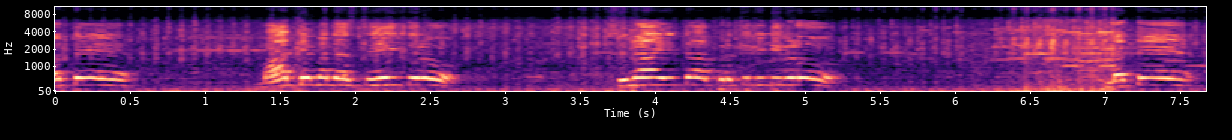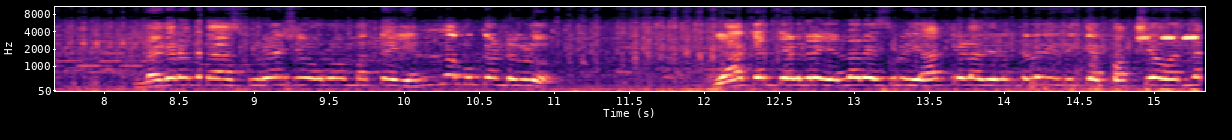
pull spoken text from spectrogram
ಮತ್ತೆ ಮಾಧ್ಯಮದ ಸ್ನೇಹಿತರು, ಚುನಾಯಿತ ಪ್ರತಿನಿಧಿಗಳು, ಮತ್ತೆ ನಗರದ ಸುರೇಶ್ ಅವರು, ಮತ್ತೆ ಎಲ್ಲ ಮುಖಂಡಗಳು. ಯಾಕಂತ ಹೇಳಿದ್ರೆ ಎಲ್ಲರ ಹೆಸರು ಯಾಕೆ ಹೇಳೋದಿಲ್ಲ ಅಂತ ಹೇಳಿದ್ರೆ ಇದಕ್ಕೆ ಪಕ್ಷವನ್ನ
